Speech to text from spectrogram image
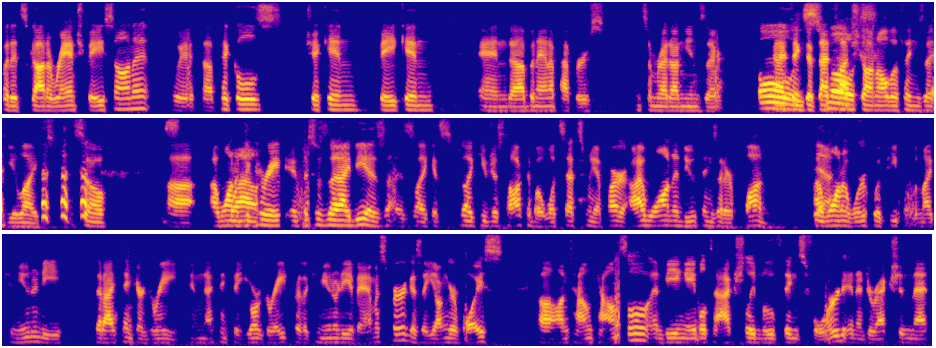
But it's got a ranch base on it with uh, pickles, chicken, bacon, and uh, banana peppers, and some red onions there. I think that that touched on all the things that you liked. so uh, I wanted wow. to create. This was the idea. Is, is like it's like you just talked about. What sets me apart? I want to do things that are fun. Yeah. I want to work with people in my community that I think are great, and I think that you're great for the community of Amherstburg as a younger voice uh, on town council and being able to actually move things forward in a direction that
